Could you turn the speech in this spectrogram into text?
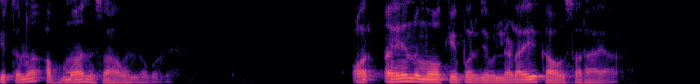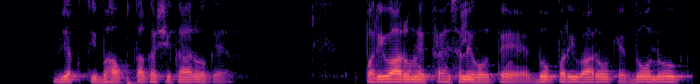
कितना अपमान सहा उन लोगों ने। और ऐन मौके पर जब लड़ाई का अवसर आया, व्यक्ति भावुकता का शिकार हो गया परिवारों में फैसले होते हैं, दो परिवारों के दो लोग,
